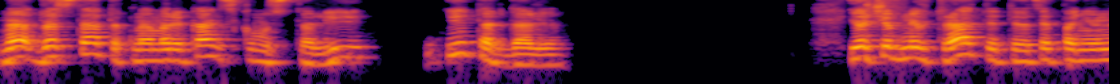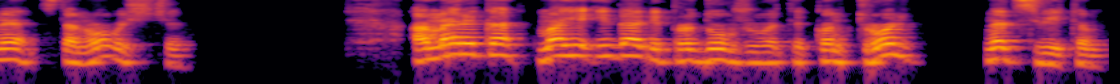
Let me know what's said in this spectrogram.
на достаток на американському столі і так далі. І от щоб не втратити оце панівне становище, Америка має і далі продовжувати контроль над світом.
